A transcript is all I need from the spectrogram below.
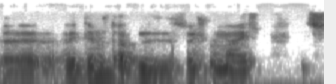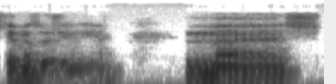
uh, em termos de organizações formais, de sistemas hoje em dia, mas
